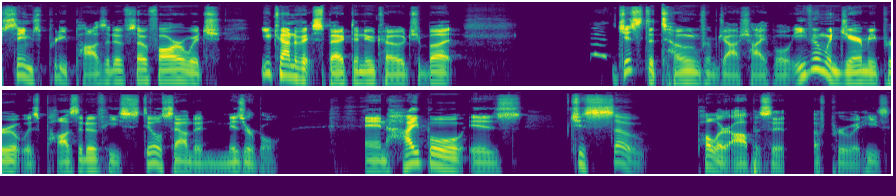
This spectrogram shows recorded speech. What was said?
seems pretty positive so far, which you kind of expect a new coach, but uh, just the tone from Josh Heupel, even when Jeremy Pruitt was positive, he still sounded miserable. And Heupel is just so polar opposite of Pruitt. He's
